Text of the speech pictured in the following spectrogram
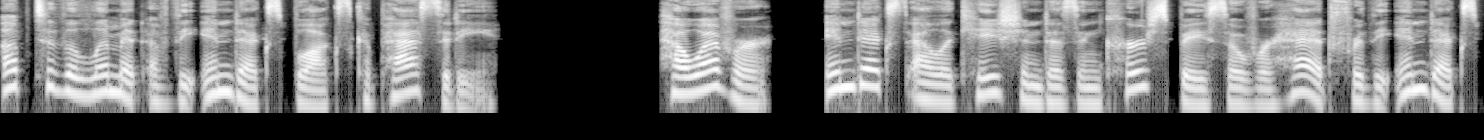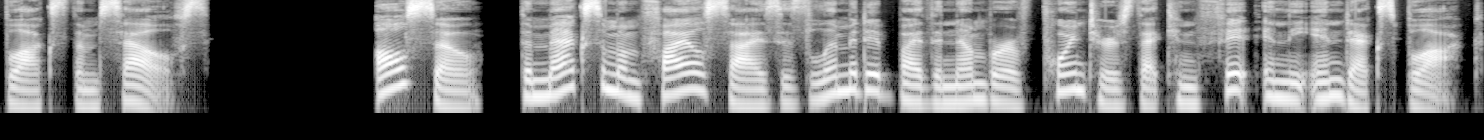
up to the limit of the index block's capacity. However, indexed allocation does incur space overhead for the index blocks themselves. Also, the maximum file size is limited by the number of pointers that can fit in the index block.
